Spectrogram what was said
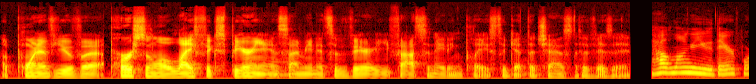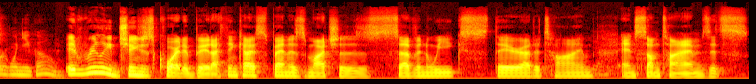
a point of view of a personal life experience i mean it's a very fascinating place to get the chance to visit How long are you there for when you go? It really changes quite a bit. I think I've spent as much as seven weeks there at a time, yeah. and sometimes it's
